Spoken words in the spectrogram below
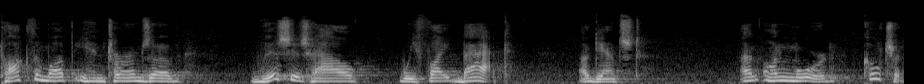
Talk them up in terms of this is how we fight back against an unmoored culture.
